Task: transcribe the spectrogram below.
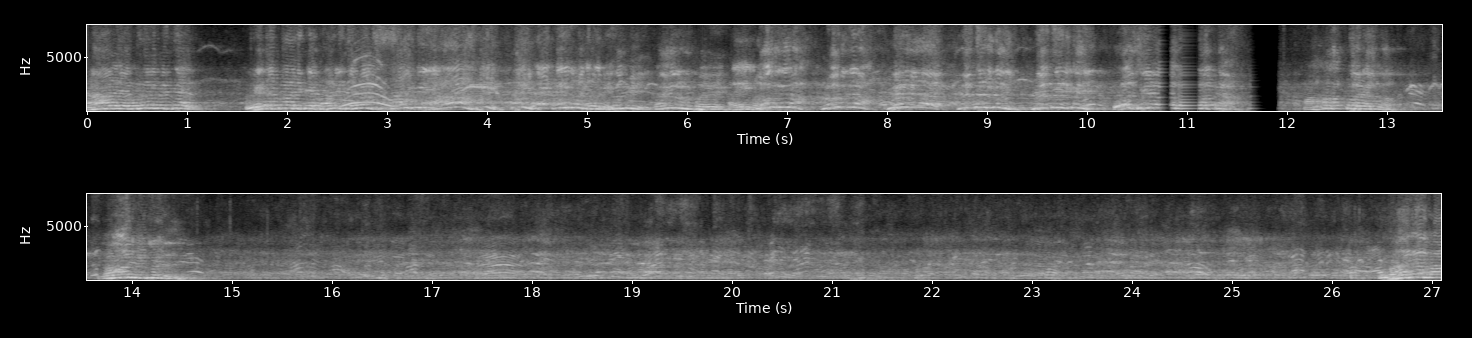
நாளைய முதலமைச்சர் எடப்பாடி கே பழனிசாமி மரமா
